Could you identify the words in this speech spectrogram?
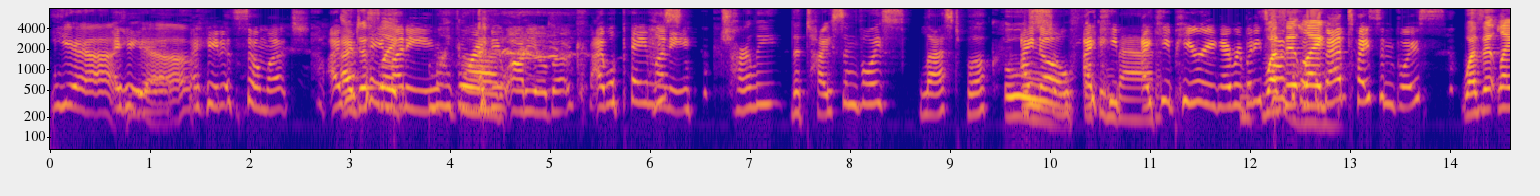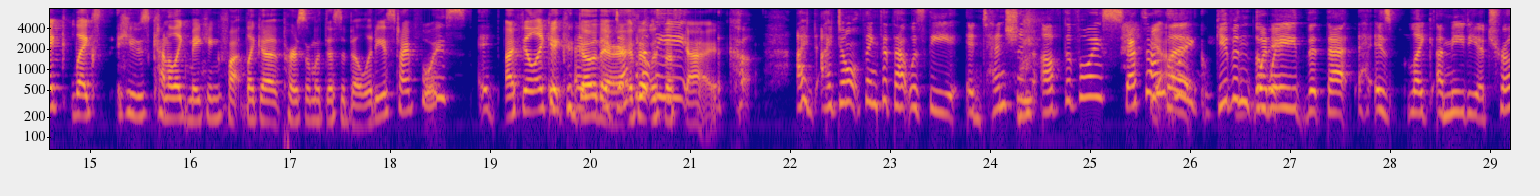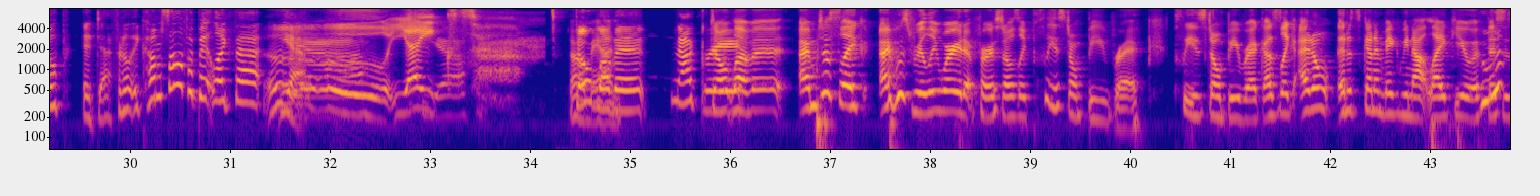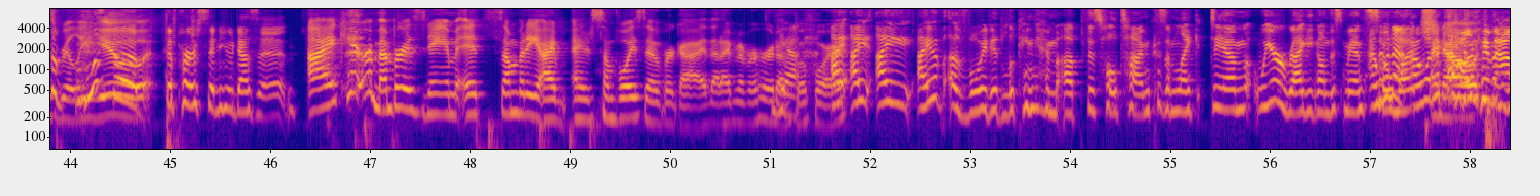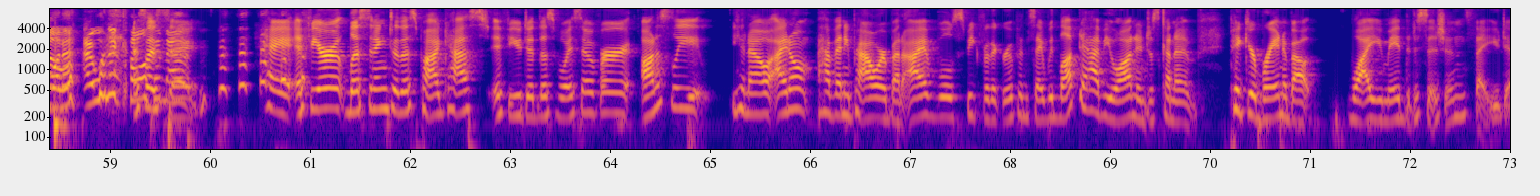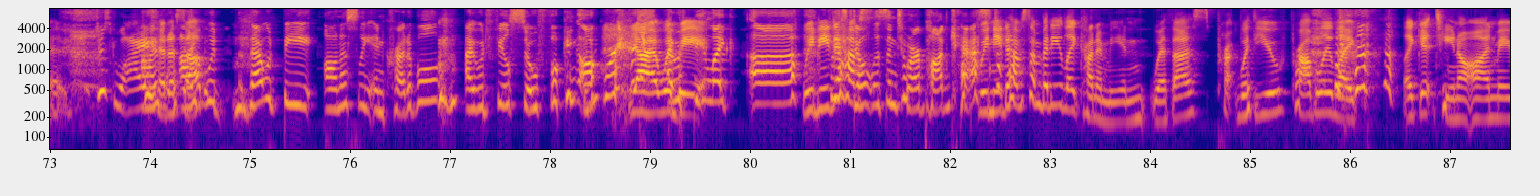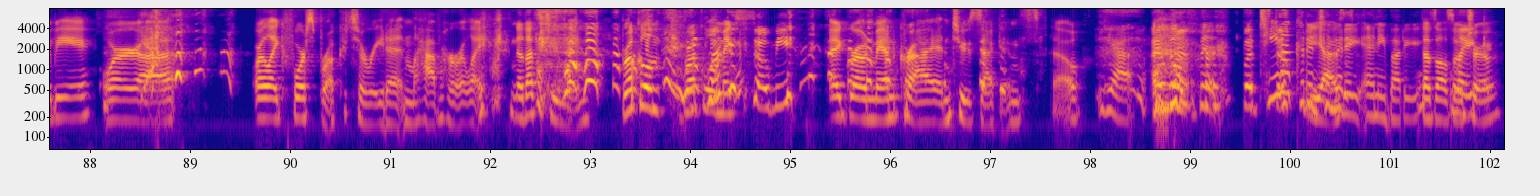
Yeah, I hate it. I hate it so much. I will I just, pay like- money My for God. a new audiobook. I will pay money. Charlie, the Tyson voice, last book. Ooh. I know. So I keep bad. I keep hearing everybody Was talk it about like- the bad Tyson voice. Was it like like he was kind of like making fun like a person with disabilities type voice? It- I feel like it, could go there if it was this guy. co- I, I don't think that that was the intention of the voice. That sounds but like given the what it- way that that is like a media trope, it definitely comes off a bit like that. Yeah. Ooh, yikes. Oh, don't man. love it. Not great. Don't love it. I'm just like, I was really worried at first. I was like, please don't be Rick. Please don't be Rick. I was like, I don't, and it's gonna make me not like you if Who this is the- really you. The, the person who does it. I can't remember his name. It's somebody, I, I some voiceover guy that I've never heard Yeah. of before. I, I, I, I have avoided looking him up this whole time because I'm like, damn, we are ragging on this man so I wanna, much. I wanna call him out. wanna- I wanna call As him say. out. hey, if you're listening to this podcast, if you did this voiceover, honestly, you know, I don't have any power, but I will speak for the group and say we'd love to have you on and just kind of pick your brain about why you made the decisions that you did. Just why? Hit us I up. would that would be honestly incredible. I would feel so fucking awkward. Yeah, it would I would be. be, like, uh We need to have don't listen to our podcast. we need to have somebody like kind of mean with us, pr- with you, probably like like get Tina on maybe, or uh, or like force Brooke to read it and have her like. No, that's too mean. Brooke will Brooke will Brooke make so mean. a grown man cry in two seconds. So Yeah. I love her, but Tina still- could Yes. intimidate anybody. that's also Like, true.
